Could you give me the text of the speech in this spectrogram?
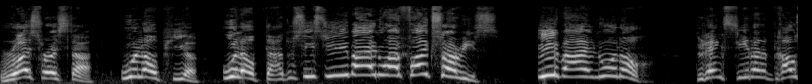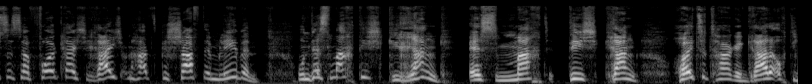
Rolls Royce da, Urlaub hier, Urlaub da. Du siehst überall nur Erfolgsstories. Überall nur noch. Du denkst, jeder da draußen ist erfolgreich, reich und hat es geschafft im Leben. Und das macht dich krank. Es macht dich krank. Heutzutage, gerade auch die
